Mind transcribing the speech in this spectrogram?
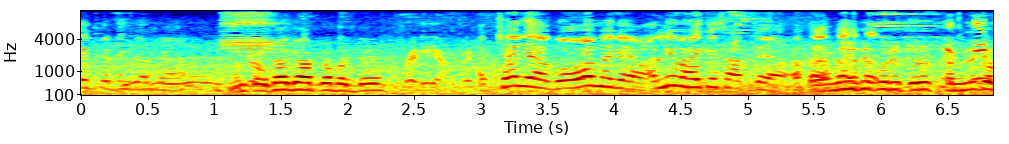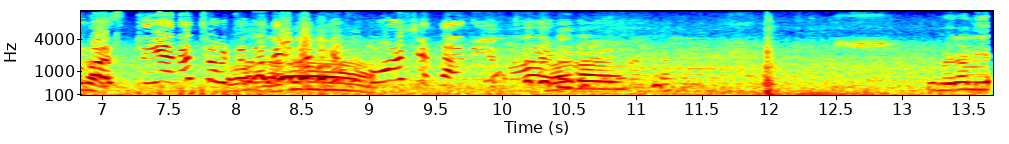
केक कटिंग है। कैसा गया आपका बर्थडे बढ़िया अच्छा गया गोवा में गया अली भाई के साथ गया। फैमिली थी पूरी पूरी फैमिली के साथ। मस्ती है ना छोटे। से बहुत शैतानी है बाय बाय। तू मेरा लिया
